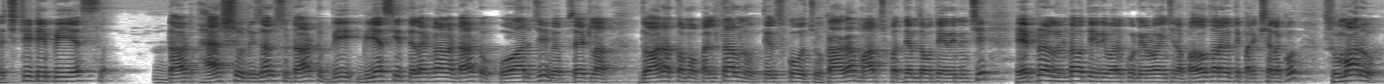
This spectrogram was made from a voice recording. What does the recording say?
HTTPS dot hash results dot B BSC Telangana dot ORG వెబ్సైట్ల ద్వారా తమ ఫలితాలను తెలుసుకోవచ్చు. కాగా మార్చి పద్దెనిమిదవ తేదీ నుంచి ఏప్రిల్ రెండవ తేదీ వరకు నిర్వహించిన పదవ తరగతి పరీక్షలకు సుమారు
